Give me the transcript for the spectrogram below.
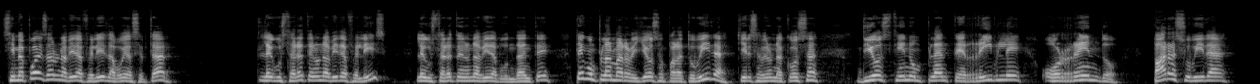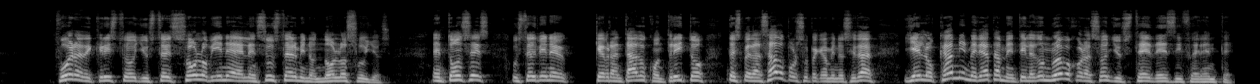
si me puedes dar una vida feliz, la voy a aceptar. ¿Le gustaría tener una vida feliz? ¿Le gustaría tener una vida abundante? Tengo un plan maravilloso para tu vida. ¿Quieres saber una cosa? Dios tiene un plan terrible, horrendo, para su vida fuera de Cristo y usted solo viene a Él en sus términos, no los suyos. Entonces, usted viene quebrantado, contrito, despedazado por su pecaminosidad, y Él lo cambia inmediatamente y le da un nuevo corazón y usted es diferente.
